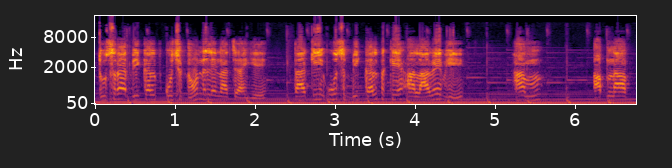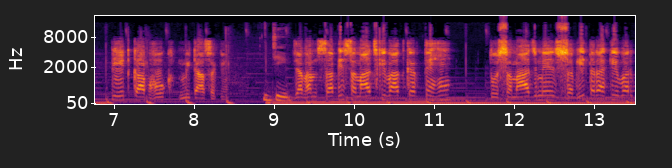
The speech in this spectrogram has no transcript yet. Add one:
दूसरा विकल्प कुछ ढूंढ लेना चाहिए ताकि उस विकल्प के अलावे भी हम अपना पेट का भूख मिटा सकें। जी। जब हम सभी समाज की बात करते हैं तो समाज में सभी तरह के वर्ग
